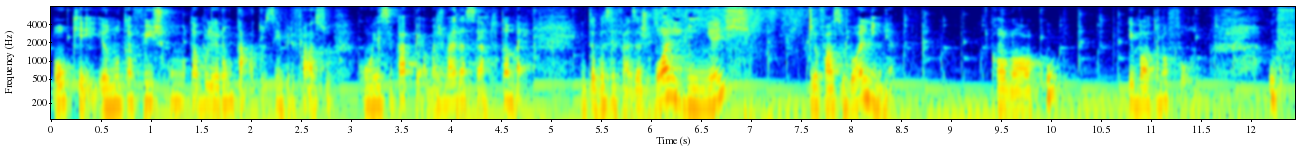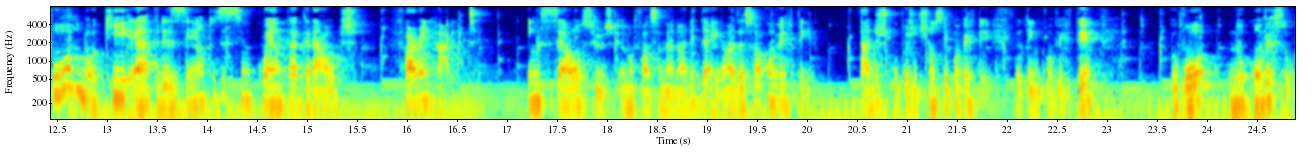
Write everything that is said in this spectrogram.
ok. Eu nunca fiz com o tabuleiro untado, eu sempre faço com esse papel, mas vai dar certo também. Então você faz as bolinhas, eu faço bolinha, coloco e boto no forno. O forno aqui é a 350 graus Fahrenheit. Em Celsius eu não faço a menor ideia, mas é só converter, tá? Desculpa, a gente não sei converter. Eu tenho que converter, eu vou no conversor.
